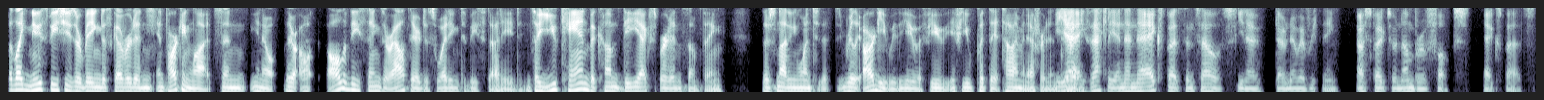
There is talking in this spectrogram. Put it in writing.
but like new species are being discovered in, in parking lots and you know there all, all of these things are out there just waiting to be studied and so you can become the expert in something there's not anyone to really argue with you if you if you put the time and effort into yeah, it exactly. And then the experts themselves, you know, don't know everything. I spoke to a number of fox experts,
